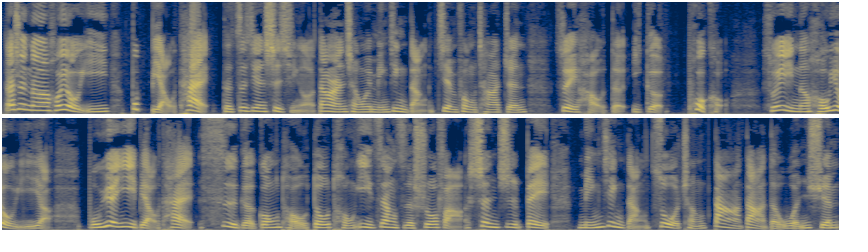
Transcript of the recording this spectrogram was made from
但是呢，侯友谊不表态的这件事情啊，当然成为民进党见缝插针最好的一个破口。所以呢，侯友宜啊不愿意表态，四个公投都同意这样子的说法，甚至被民进党做成大大的文宣，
